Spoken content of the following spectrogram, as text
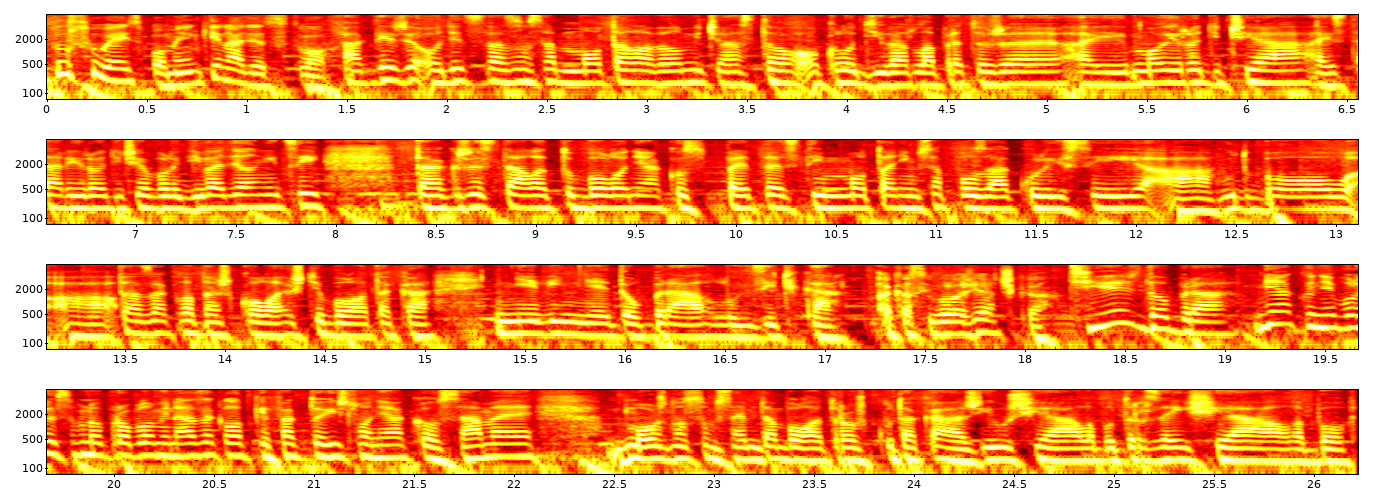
Tu sú jej spomienky na detstvo. Fakt je, že od detstva som sa motala veľmi často okolo divadla, pretože aj moji rodičia, aj starí rodičia boli divadelníci, takže stále to bolo nejako späté s tým motaním sa po zákulisí a hudbou a tá základná škola ešte bola taká nevinne dobrá Luizička. Aká si bola žiačka? Tiež dobrá. Nejako neboli so mnou problémy na základke, fakt to išlo nejako samé. Možno som sem tam bola trošku taká živšia, alebo drzejšia, alebo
